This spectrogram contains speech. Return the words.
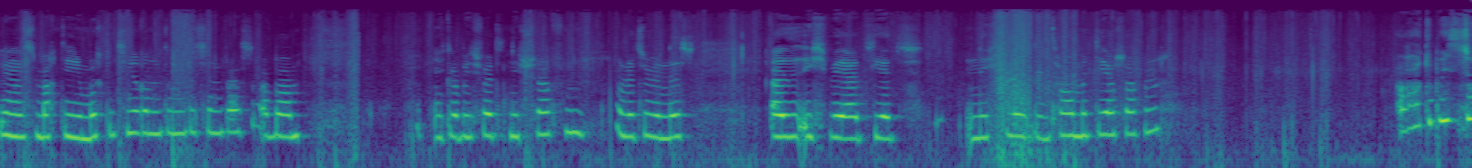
Jetzt macht die Musketieren so ein bisschen was, aber ich glaube, ich werde es nicht schaffen. Oder zumindest. Also ich werde jetzt nicht den Tower mit der schaffen. Oh, du bist so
